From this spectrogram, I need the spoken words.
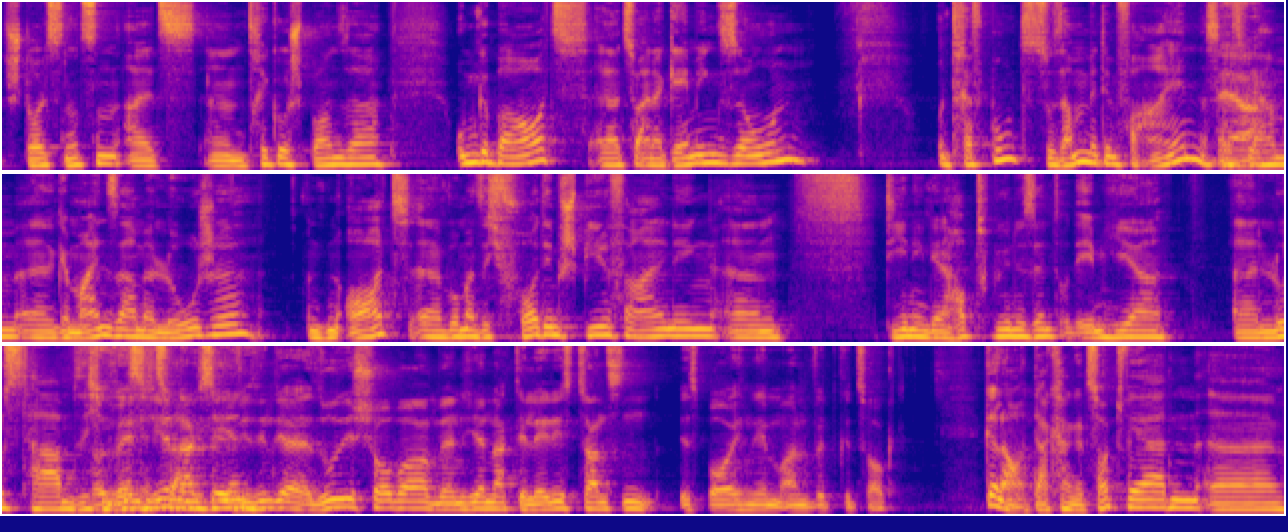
stolz nutzen als ähm, Trikotsponsor, umgebaut äh, zu einer Gaming Zone und Treffpunkt zusammen mit dem Verein. Das heißt, ja. wir haben eine gemeinsame Loge und einen Ort, äh, wo man sich vor dem Spiel vor allen Dingen ähm, diejenigen, die in der Haupttribüne sind und eben hier äh, Lust haben, sich also ein bisschen hier zu nackte, Wir sind ja so die Showbar, wenn hier nackte Ladies tanzen, ist bei euch nebenan, wird gezockt. Genau, da kann gezockt werden. Äh,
